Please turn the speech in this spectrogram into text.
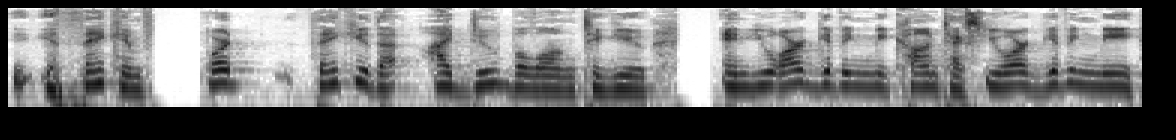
You thank him, Lord, thank you that I do belong to you. And you are giving me context. You are giving me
